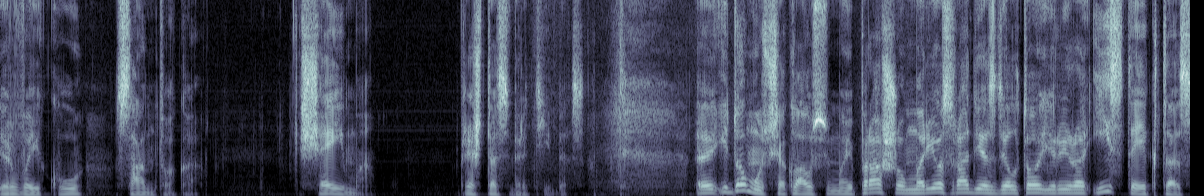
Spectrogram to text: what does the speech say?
ir vaikų santoką. Šeimą, prieš tas vertybės. E, įdomus šie klausimai. Prašom, Marijos radijas dėl to ir yra įsteigtas,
